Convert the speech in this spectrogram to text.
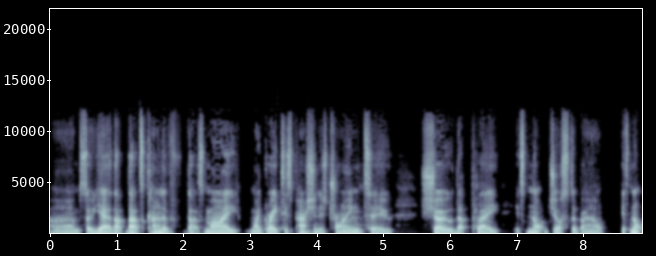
Um, so yeah, that that's kind of that's my my greatest passion is trying to show that play. It's not just about. It's not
